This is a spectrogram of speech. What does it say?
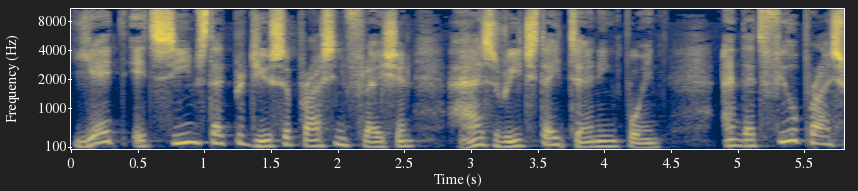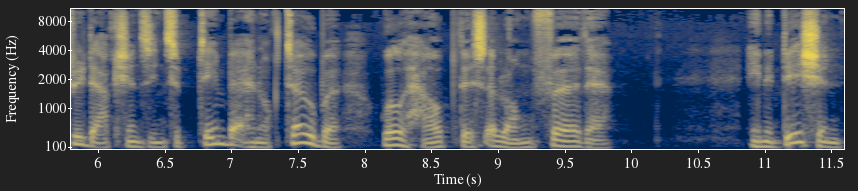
Yet it seems that producer price inflation has reached a turning point and that fuel price reductions in September and October will help this along further. In addition,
